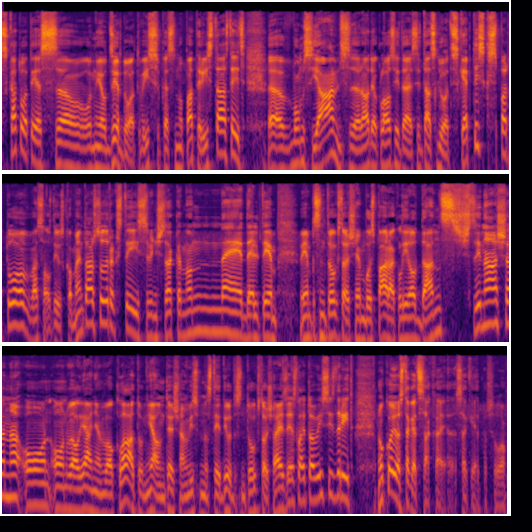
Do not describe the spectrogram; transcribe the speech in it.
skatoties uh, un jau dzirdot visu, kas nu pat ir izstāstīts, uh, mums Jānis, radioklausītājs, ir tāds ļoti skeptisks par to. Vesels divus komentārus uzrakstījis. Viņš saka, nu nē, dēļ tiem 11,000 būs pārāk liela danszināšana un, un vēl jāņem vēl klāt. Un, jā, un tiešām vismaz tie 20,000 aizies, lai to visu izdarītu. Nu, ko jūs tagad sakā, sakiet par to?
